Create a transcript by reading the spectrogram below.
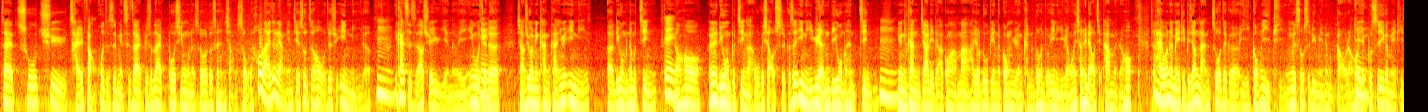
在出去采访，或者是每次在比如说 live 播新闻的时候，都是很享受的。后来这两年结束之后，我就去印尼了。嗯，一开始只要学语言而已，因为我觉得想去外面看看，因为印尼。呃，离我们那么近，对，然后因为离我们不近啦，五个小时。可是印尼人离我们很近，嗯，因为你看你家里的阿公阿妈，还有路边的公园，可能都很多印尼人。我很想去了解他们。然后在台湾的媒体比较难做这个移工议题，因为收视率没那么高，然后也不是一个媒体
